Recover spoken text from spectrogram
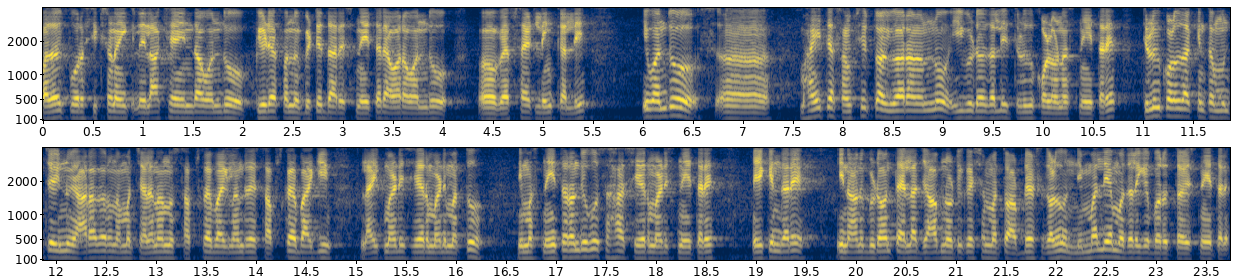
ಪದವಿ ಪೂರ್ವ ಶಿಕ್ಷಣ ಇಲಾಖೆಯಿಂದ ಒಂದು ಪಿ ಡಿ ಎಫ್ ಅನ್ನು ಬಿಟ್ಟಿದ್ದಾರೆ ಸ್ನೇಹಿತರೆ ಅವರ ಒಂದು ವೆಬ್ಸೈಟ್ ಲಿಂಕಲ್ಲಿ ಈ ಒಂದು ಮಾಹಿತಿಯ ಸಂಕ್ಷಿಪ್ತ ವಿವರವನ್ನು ಈ ವಿಡಿಯೋದಲ್ಲಿ ತಿಳಿದುಕೊಳ್ಳೋಣ ಸ್ನೇಹಿತರೆ. ತಿಳಿದುಕೊಳ್ಳೋದಕ್ಕಿಂತ ಮುಂಚೆ ಇನ್ನು ಯಾರಾದರೂ ನಮ್ಮ ಚಾನಲನ್ನು ಸಬ್ಸ್ಕ್ರೈಬ್ ಆಗಿಲ್ಲ ಅಂದರೆ ಸಬ್ಸ್ಕ್ರೈಬ್ ಆಗಿ ಲೈಕ್ ಮಾಡಿ ಶೇರ್ ಮಾಡಿ ಮತ್ತು ನಿಮ್ಮ ಸ್ನೇಹಿತರೊಂದಿಗೂ ಸಹ ಶೇರ್ ಮಾಡಿ ಸ್ನೇಹಿತರೆ. ಏಕೆಂದರೆ ಈ ನಾನು ಬಿಡುವಂಥ ಎಲ್ಲ ಜಾಬ್ ನೋಟಿಫಿಕೇಶನ್ ಮತ್ತು ಅಪ್ಡೇಟ್ಸ್ಗಳು ನಿಮ್ಮಲ್ಲಿಯೇ ಮೊದಲಿಗೆ ಬರುತ್ತವೆ ಸ್ನೇಹಿತರೆ.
